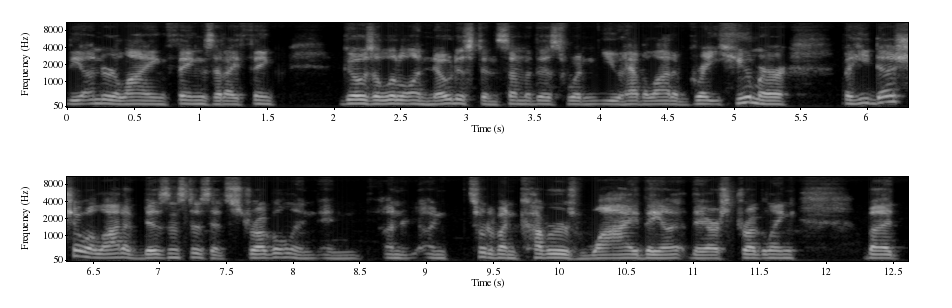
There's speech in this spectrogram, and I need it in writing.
the underlying things that I think goes a little unnoticed in some of this when you have a lot of great humor. But he does show a lot of businesses that struggle and, and un, un, sort of uncovers why they, uh, they are struggling. But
